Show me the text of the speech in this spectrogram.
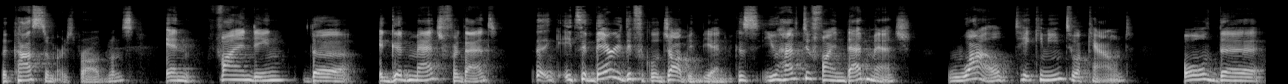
the customer's problems, and finding the a good match for that. It's a very difficult job in the end because you have to find that match while taking into account all the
